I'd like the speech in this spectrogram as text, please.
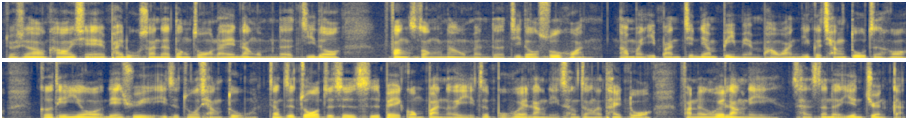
就是要靠一些排乳酸的动作来让我们的肌肉放松，让我们的肌肉舒缓。那我们一般尽量避免跑完一个强度之后，隔天又连续一直做强度，这样子做只是事倍功半而已，这不会让你成长的太多，反而会让你产生了厌倦感。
